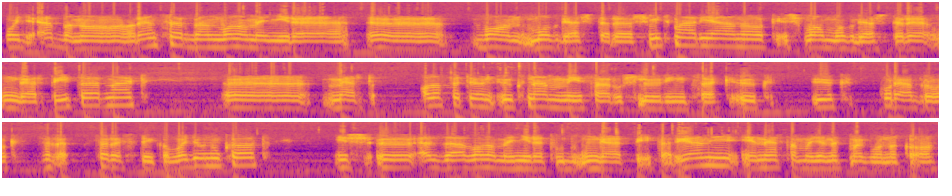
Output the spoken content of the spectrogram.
hogy ebben a rendszerben valamennyire van mozgástere Schmidt Máriának, és van mozgástere Ungár Péternek, mert alapvetően ők nem Mészáros Lőrincek, ők, ők korábbról szerezték a vagyonukat, és ezzel valamennyire tud Ungár Péter élni. Én értem, hogy ennek megvannak a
